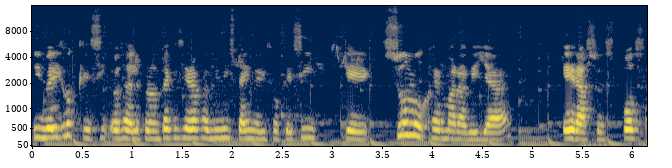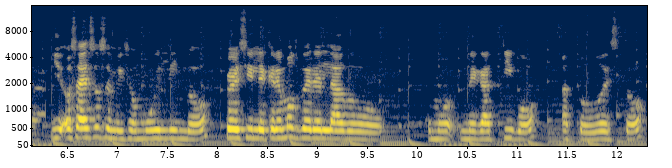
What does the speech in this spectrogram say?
y me dijo que sí, o sea, le pregunté que si era feminista y me dijo que sí, que su Mujer Maravilla era su esposa. Y, o sea, eso se me hizo muy lindo, pero si le queremos ver el lado como negativo a todo esto,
